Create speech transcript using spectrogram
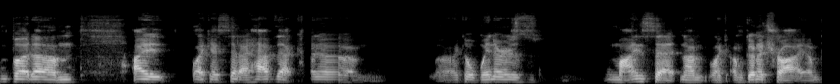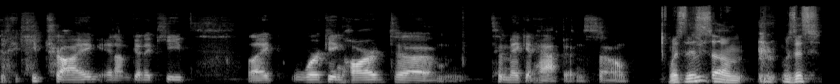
But um i like i said i have that kind of um, like a winner's mindset and i'm like i'm gonna try. I'm gonna keep trying and i'm gonna keep like working hard to um, to make it happen so. Was this um was this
